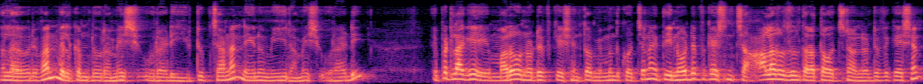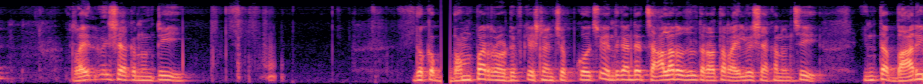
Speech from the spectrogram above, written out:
Hello everyone welcome to Ramesh Uradi YouTube channel నేను మీ రమేష్ ఊరాడి ఎప్పటిలాగే మరో నోటిఫికేషన్తో మీ ముందుకు వచ్చాను. అయితే ఈ నోటిఫికేషన్ చాలా రోజుల తర్వాత వచ్చిన నోటిఫికేషన్ రైల్వే శాఖ నుండి ఇదొక బంపర్ నోటిఫికేషన్ అని చెప్పుకోవచ్చు. ఎందుకంటే చాలా రోజుల తర్వాత రైల్వే శాఖ నుంచి ఇంత భారీ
